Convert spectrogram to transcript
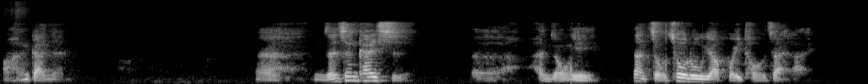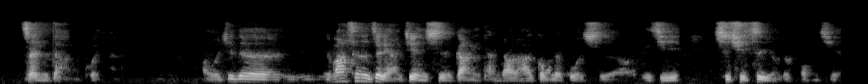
啊，很感人。呃，人生开始，呃，很容易，但走错路要回头再来，真的很困难。啊，我觉得发生了这两件事，刚刚你谈到了阿公的过世哦，以及失去自由的风险，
